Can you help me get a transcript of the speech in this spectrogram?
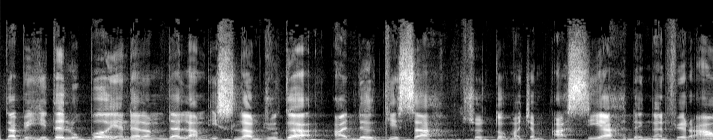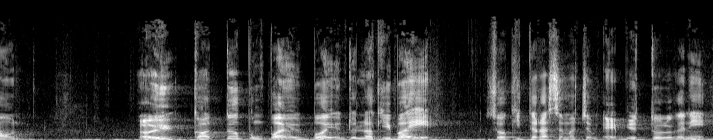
tapi kita lupa yang dalam dalam Islam juga ada kisah contoh macam Asiah dengan Firaun. Eh, kata perempuan baik untuk lelaki baik. So kita rasa macam eh betul ke ni?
